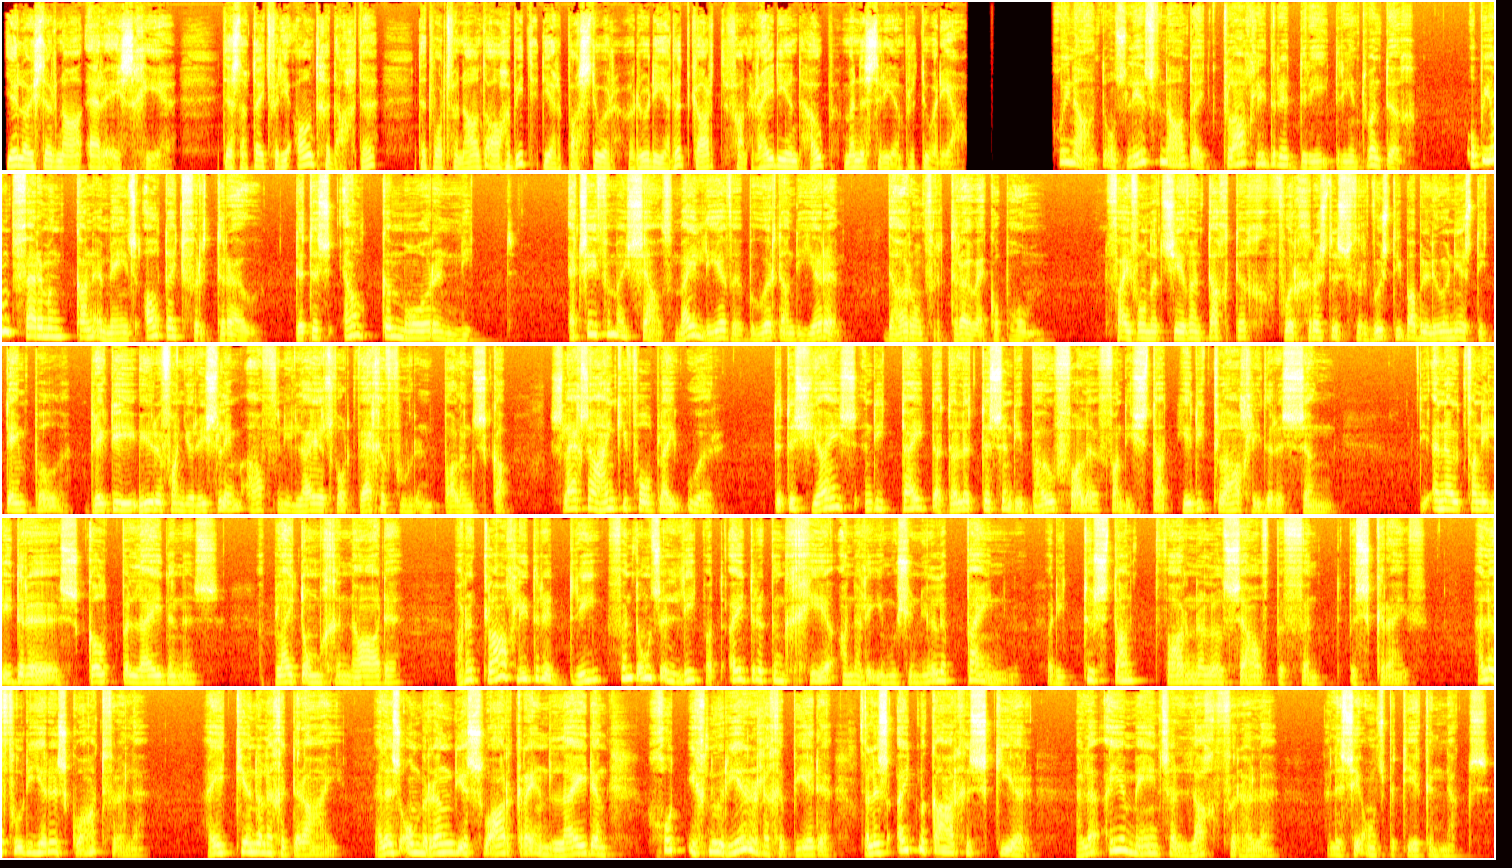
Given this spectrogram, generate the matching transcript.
Jy luister na RSG. Dis nou tyd vir die aandgedagte. Dit word vanaand aangebied deur pastoor Rudy Ritgard van Radiant Hope Ministry in Pretoria. Goeienaand. Ons lees vanaand uit Klaagliedere 3:23. Op die ontferming kan 'n mens altyd vertrou. Dit is elke môre nuut. Ek sê vir myself, my lewe behoort aan die Here. Daarom vertrou ek op hom. 587 voor Christus verwoes die Babiloniërs die tempel, breek die mure van Jerusalem af en die leiers word weggevoer in ballingskap. Slegs 'n handjievol bly oor. Dit is juis in die tyd dat hulle tussen die bouvalle van die stad hierdie klaagliedere sing. Die inhoud van die liedere is skuldbelydenis, 'n pleit om genade. Maar in klaagliedere 3 vind ons 'n lied wat uitdrukking gee aan hulle emosionele pyn wat die toestand waarin hulle self bevind beskryf. Hulle voel die Here is kwaad vir hulle. Hy het teen hulle gedraai. Hulle is omring deur swaar kry en lyding. God ignoreer hulle gebede. Hulle is uitmekaar geskeur. Hulle eie mense lag vir hulle. Hulle sê ons beteken niks.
